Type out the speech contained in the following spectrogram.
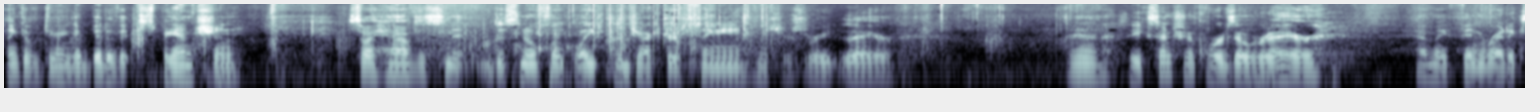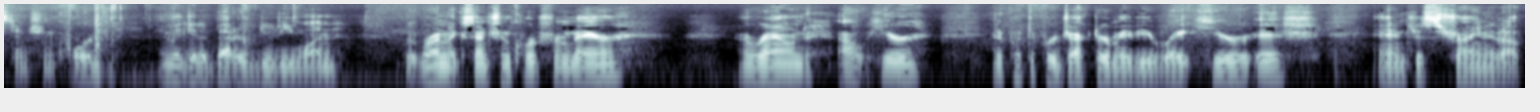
Think of doing a bit of expansion. So I have the, the snowflake light projector thingy, which is right there. And the extension cord's over there. I have my thin red extension cord. I may get a better duty one, but run an extension cord from there around out here and put the projector maybe right here-ish and just shine it up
